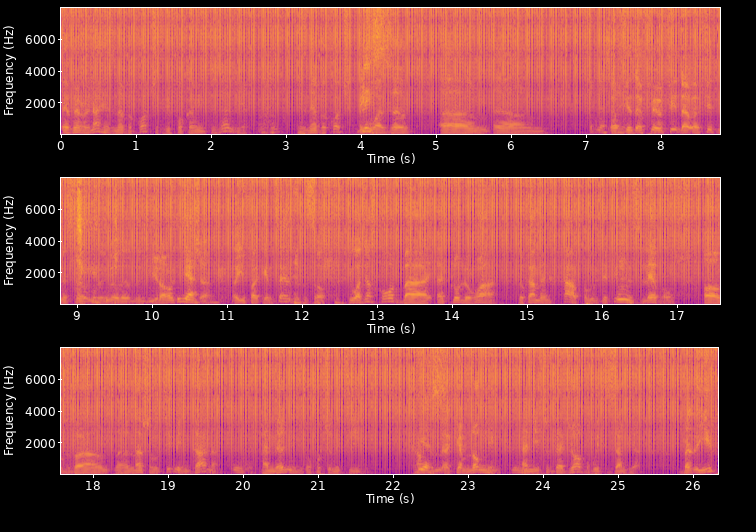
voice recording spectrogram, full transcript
Hervé Renard has never coached before coming to Zambia. He's never coached. Please. He was um, um, um, fitness a, fit, a, fit, fit, a fitness, uh, you know, teacher, uh, if I can tell you so. He was just called by uh, Claude Leroy to come and help with the fitness level of um, uh, national team in Ghana. And then the opportunity comes, Yes. uh, came knocking, and he took that job with Zambia. But if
